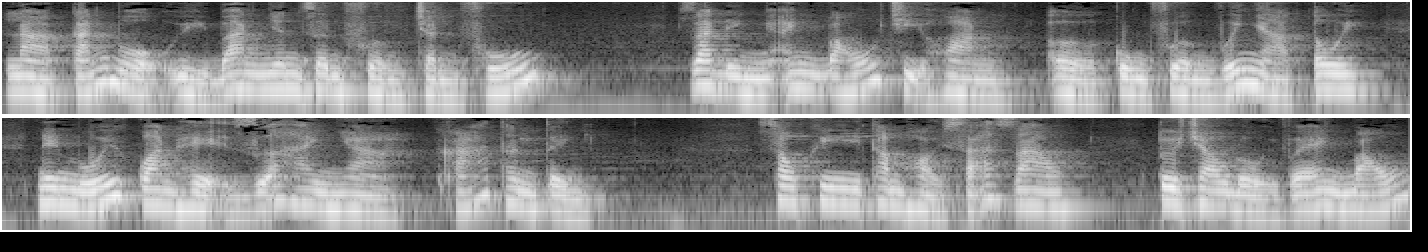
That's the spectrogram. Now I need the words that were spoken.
là cán bộ ủy ban nhân dân phường Trần Phú. Gia đình anh Báu chị Hoàn ở cùng phường với nhà tôi nên mối quan hệ giữa hai nhà khá thân tình. Sau khi thăm hỏi xã Giao, tôi trao đổi với anh Báu,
